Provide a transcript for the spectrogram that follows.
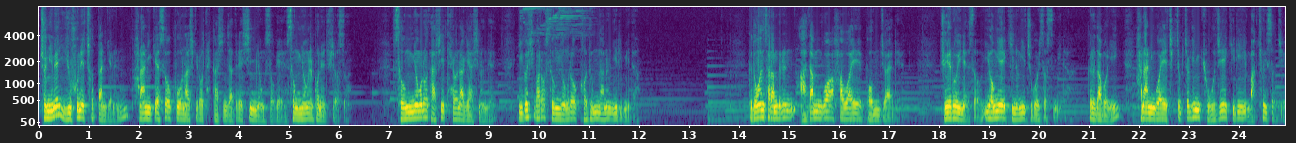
주님의 유훈의 첫 단계는 하나님께서 구원하시기로 택하신 자들의 심령 속에 성령을 보내주셔서 성령으로 다시 태어나게 하시는데 이것이 바로 성령으로 거듭나는 일입니다. 그동안 사람들은 아담과 하와의 범죄에 죄로 인해서 영의 기능이 죽어 있었습니다. 그러다 보니 하나님과의 직접적인 교제의 길이 막혀 있었지요.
